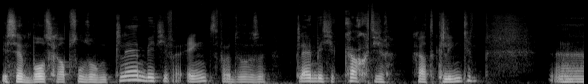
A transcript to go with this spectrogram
is zijn boodschap soms ook een klein beetje verengd, waardoor ze een klein beetje krachtiger gaat klinken. Uh,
